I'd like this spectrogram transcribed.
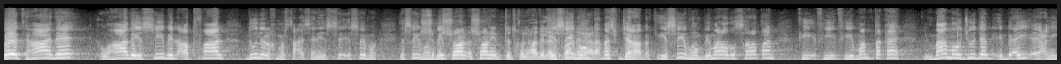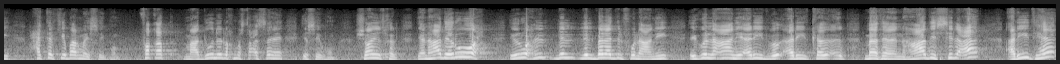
قلت هذا وهذا يصيب الأطفال دون ال 15 سنة. يصيبهم يصيبهم شلون شلون تدخل هذه الاسباب يصيبهم بس بجنابك. يصيبهم بمرض السرطان في في في منطقة ما موجودة باي يعني حتى الكبار ما يصيبهم. فقط ما دون ال 15 سنة يصيبهم. شلون يدخل؟ لأن هذا يروح يروح للبلد الفلاني يقول له أنا أريد أريد مثلا هذه السلعة أريدها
